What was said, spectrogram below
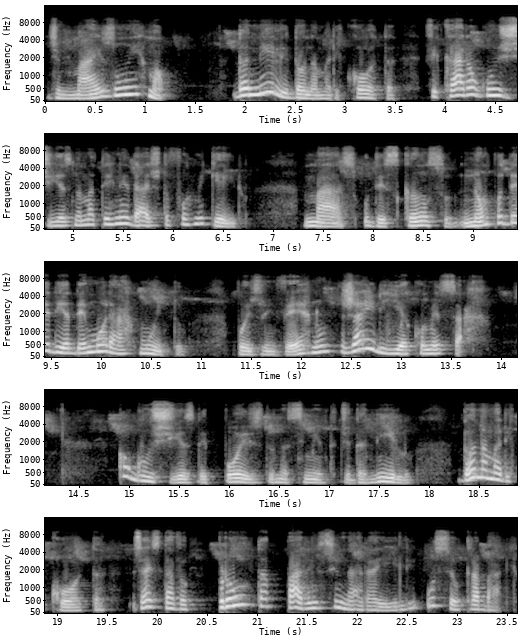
de mais um irmão. Danilo e Dona Maricota ficaram alguns dias na maternidade do formigueiro, mas o descanso não poderia demorar muito, pois o inverno já iria começar. Alguns dias depois do nascimento de Danilo, Dona Maricota já estava pronta para ensinar a ele o seu trabalho,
